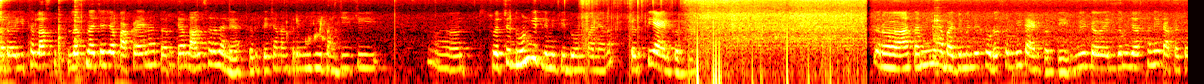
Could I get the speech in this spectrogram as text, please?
तर इथं लस लसणाच्या ज्या पाकळ्या आहे ना तर त्या लालसर झाल्या. तर त्याच्यानंतर मी ही भाजीची स्वच्छ धुवून घेतली मी ती दोन पाण्यानं तर ती ॲड करते. तर आता मी ह्या भाजीमध्ये थोडंसं मीठ ॲड करते. मीठ एकदम जास्त नाही टाकायचं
